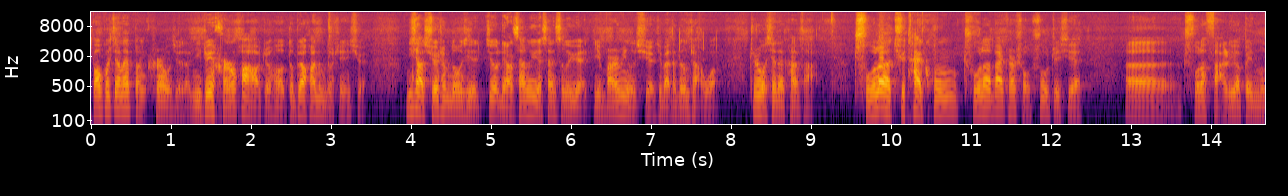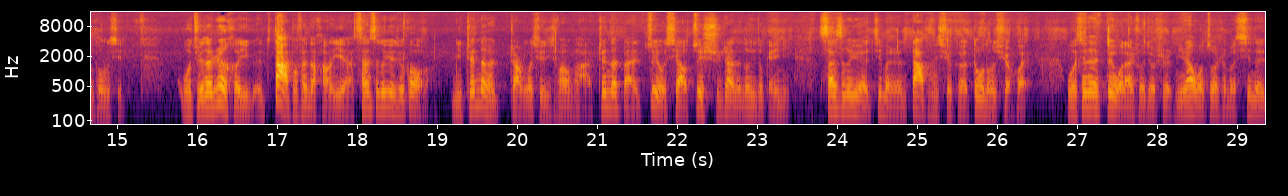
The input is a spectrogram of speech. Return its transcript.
包括将来本科，我觉得你这横画好之后，都不要花那么多时间学。你想学什么东西，就两三个月、三四个月，你玩命的学，就把它能掌握。这是我现在看法。除了去太空，除了外科手术这些，呃，除了法律要背那么多东西，我觉得任何一个大部分的行业，三四个月就够了。你真的掌握学习方法，真的把最有效、最实战的东西都给你，三四个月，基本上大部分学科都能学会。我现在对我来说，就是你让我做什么新的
